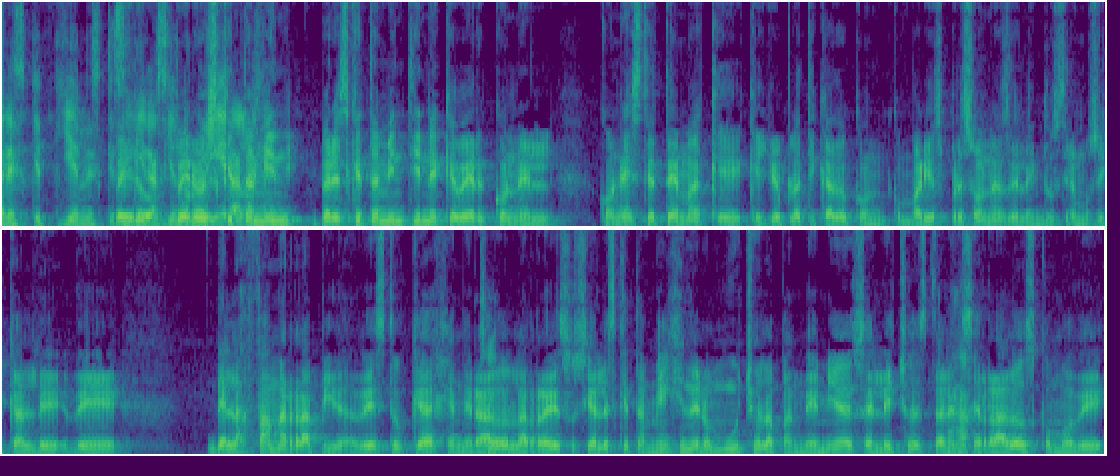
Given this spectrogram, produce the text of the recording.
Crees que tienes que seguir haciendo pero es que también, Pero es que también tiene que ver con el con este tema que, yo he platicado con, varias personas de la industria musical de, de, la fama rápida, de esto que ha generado las redes sociales, que también generó mucho la pandemia, o sea, el hecho de estar encerrados, como de,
